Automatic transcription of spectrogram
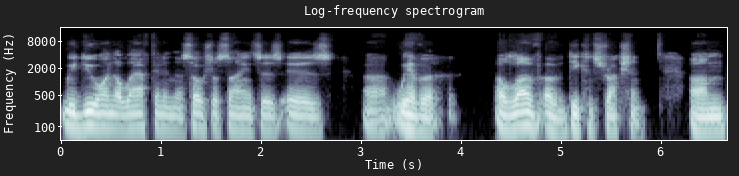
we do on the left and in the social sciences is uh, we have a a love of deconstruction. Um,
